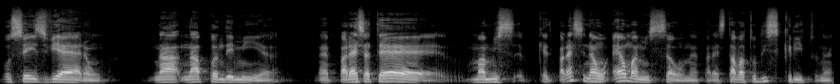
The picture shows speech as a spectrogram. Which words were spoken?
vocês vieram na, na pandemia, né? Parece até uma missão. Parece não, é uma missão, né? Parece que estava tudo escrito, né?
